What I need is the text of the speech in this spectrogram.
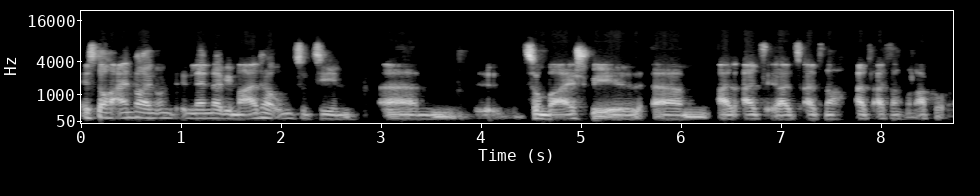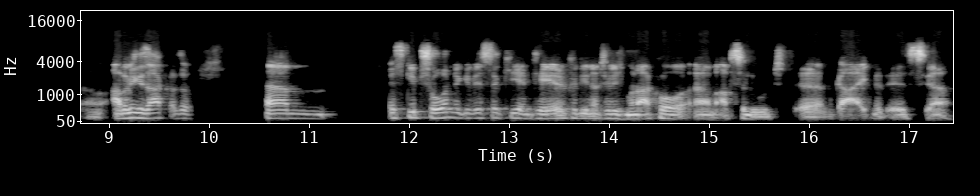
ist doch einfacher in, in Länder wie Malta umzuziehen, ähm, zum Beispiel ähm, als, als, als, nach, als, als nach Monaco. Aber wie gesagt, also ähm, es gibt schon eine gewisse Klientel, für die natürlich Monaco ähm, absolut äh, geeignet ist. Ja.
